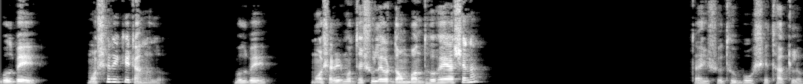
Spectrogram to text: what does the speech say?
বলবে মশারিকে টাঙালো? বলবে, মশারির মধ্যে শুলে ওর দম বন্ধ হয়ে আসে না? তাই শুধু বসে থাকল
